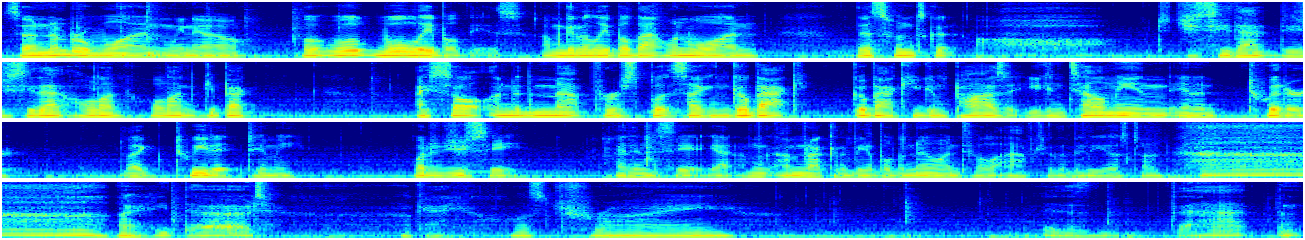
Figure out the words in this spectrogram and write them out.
So number one, we know. We'll, we'll, we'll label these. I'm going to label that one one. This one's good. Oh, did you see that? Did you see that? Hold on. Hold on. Get back. I saw it under the map for a split second. Go back. Go back. You can pause it. You can tell me in, in a Twitter. Like, tweet it to me. What did you see? I didn't see it yet. I'm, I'm not going to be able to know until after the video's done. I hate that. Okay, let's try. Is that an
